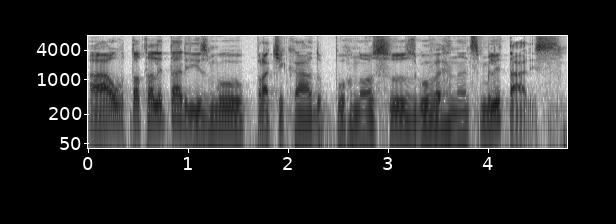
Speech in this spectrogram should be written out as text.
ao totalitarismo praticado por nossos governantes militares.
